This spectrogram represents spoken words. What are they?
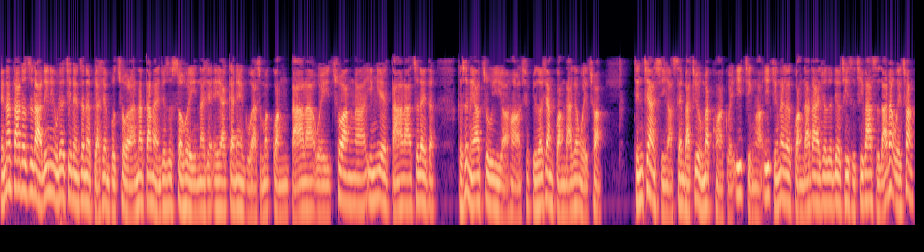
哎，那大家都知道，零零五六今年真的表现不错啦，那当然就是受惠于那些 AI 概念股啊，什么广达啦、伟创啊、英业达啦之类的。可是你要注意哦，哈，比如说像广达跟伟创，真正是啊，先把旧没看过，以前啊，以前那个广达大概就是六七十、七八十的，那伟创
